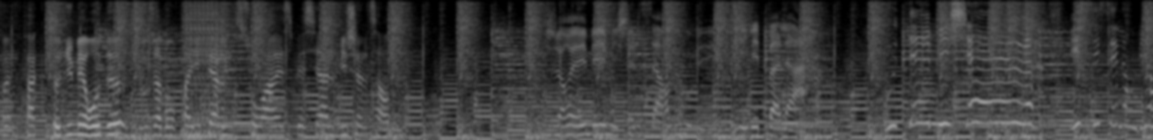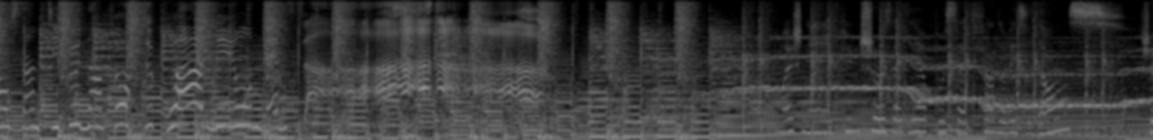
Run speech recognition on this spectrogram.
Fun fact numéro 2, nous avons failli faire une soirée spéciale Michel Sardou. J'aurais aimé Michel Sardou, mais il est pas là. Où t'es Michel? Ici c'est l'ambiance un petit peu n'importe quoi, mais on aime ça. Moi, je n'ai qu'une chose à dire pour cette fin de résidence. Je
